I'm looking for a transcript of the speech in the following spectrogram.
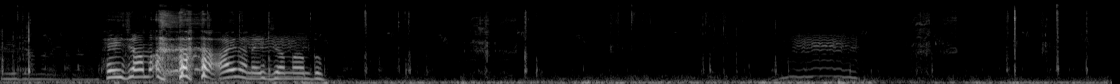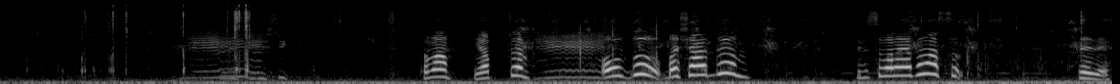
Heyecandan heyecandan. Heyecan. Aynen heyecanlandım. Tamam yaptım. Oldu. Başardım. Birisi bana yapamazsın. Dedi.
